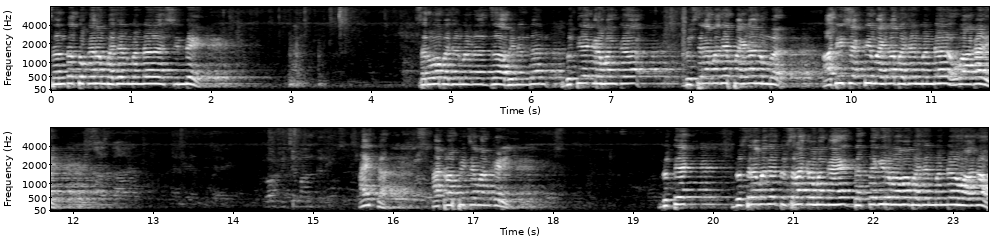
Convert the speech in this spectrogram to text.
संत तुकाराम भजन मंडळ शिंदे. सर्व भजन मंडळांचं अभिनंदन. द्वितीय क्रमांक दुसऱ्यामध्ये पहिला नंबर आदिशक्ती महिला भजन मंडळ वाघाळे. आहेत का हा ट्रॉफीचे मानकरी. द्वितीय दुसऱ्यामध्ये दुसरा क्रमांक आहे दत्तगिरी बाबा भजन मंडळ वागाव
